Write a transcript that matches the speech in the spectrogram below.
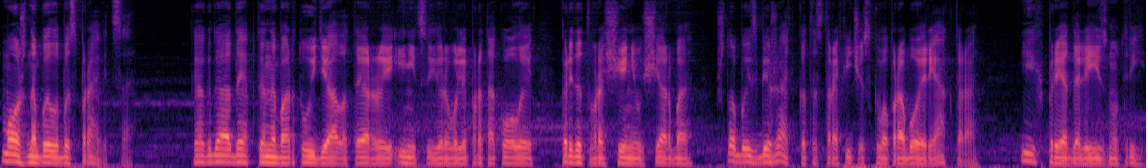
можно было бы справиться. Когда адепты на борту Идеала Терры инициировали протоколы предотвращения ущерба, чтобы избежать катастрофического пробоя реактора, их предали изнутри,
